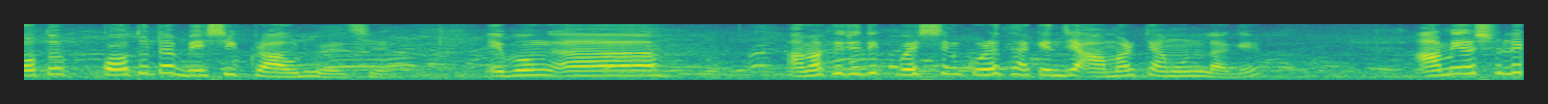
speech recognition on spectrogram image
কত, কতটা বেশি ক্রাউড হয়েছে। এবং আমাকে যদি কোয়েশ্চেন করে থাকেন যে আমার কেমন লাগে, আমি আসলে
